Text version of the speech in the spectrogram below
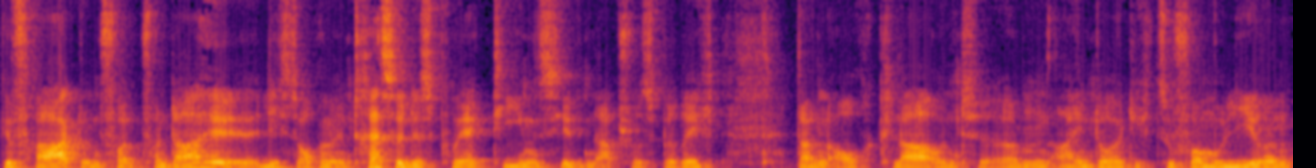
gefragt und von, von daher liegt es auch im Interesse des Projektteams, hier den Abschlussbericht dann auch klar und ähm, eindeutig zu formulieren,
